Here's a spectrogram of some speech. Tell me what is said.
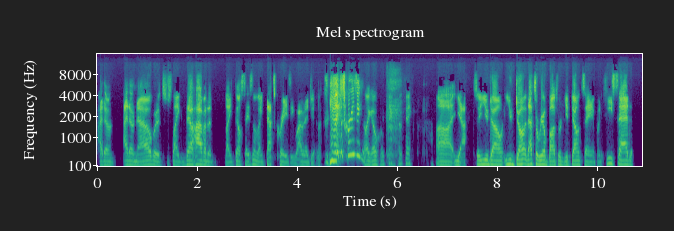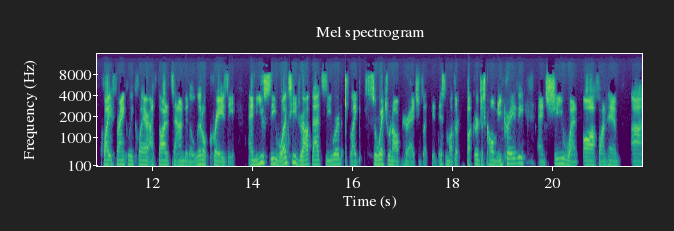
I don't. I don't know, but it's just like they'll have it. Like they'll say something like, "That's crazy. Why would I do that? You think it's crazy?" Like, oh, okay, okay. Uh, yeah. So you don't. You don't. That's a real buzzword. You don't say it, but he said. Quite frankly, Clare, I thought it sounded a little crazy. And you see, once he dropped that C word, like switch went off in her head. She's like, Did this motherfucker just call me crazy? And she went off on him. Uh,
